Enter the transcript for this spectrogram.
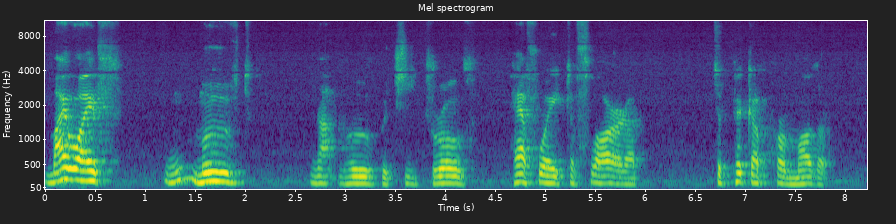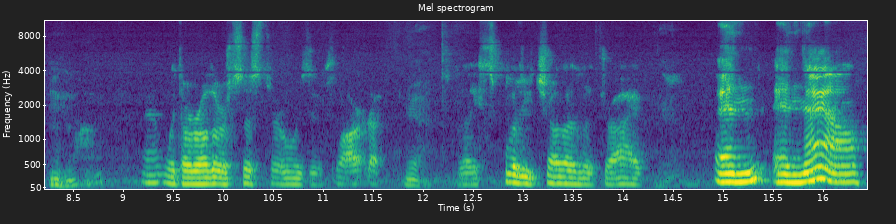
My wife moved, not moved, but she drove halfway to Florida to pick up her mother uh, with her other sister who was in Florida. Yeah. So they split each other the drive. And and now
